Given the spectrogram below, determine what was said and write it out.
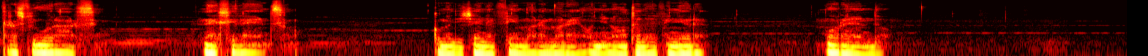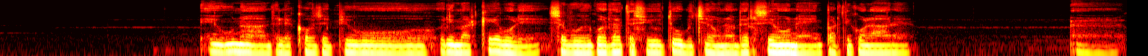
trasfigurarsi nel silenzio come dice nel film Re Mare, ogni notte deve finire morendo. E una delle cose più rimarchevoli, se voi guardate su YouTube c'è una versione in particolare eh,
